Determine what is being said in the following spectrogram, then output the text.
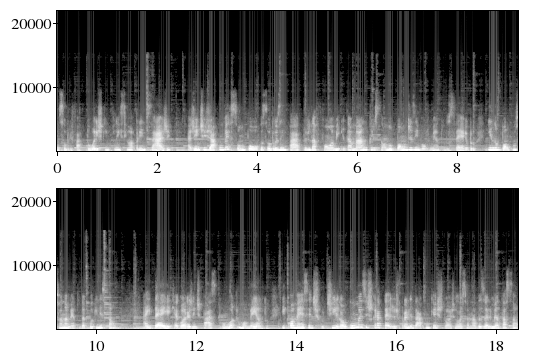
1 sobre fatores que influenciam a aprendizagem, a gente já conversou um pouco sobre os impactos da fome e da má nutrição no bom desenvolvimento do cérebro e no bom funcionamento da cognição. A ideia é que agora a gente passe para um outro momento e comece a discutir algumas estratégias para lidar com questões relacionadas à alimentação.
